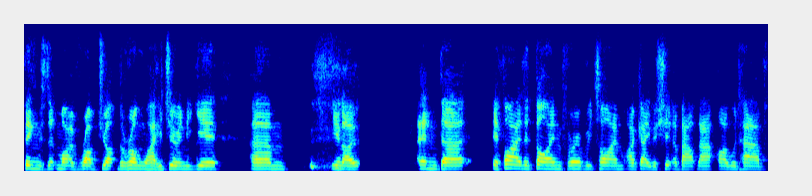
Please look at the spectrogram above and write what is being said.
things that might have rubbed you up the wrong way during the year. Um, you know, and uh, if I had a dime for every time I gave a shit about that, I would have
